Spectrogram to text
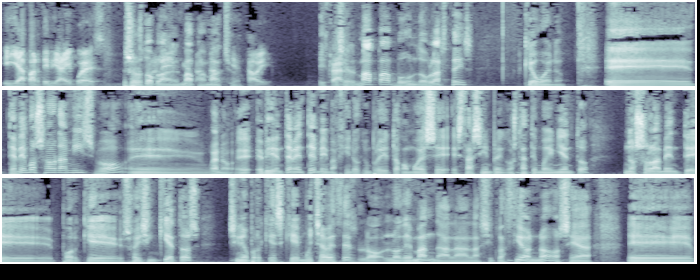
Y ya a partir de ahí, pues... Eso es doblar vale, el mapa, macho. está hoy. Claro. el mapa, boom, doblasteis. Qué bueno. Eh, tenemos ahora mismo, eh, bueno, eh, evidentemente me imagino que un proyecto como ese está siempre en constante movimiento, no solamente porque sois inquietos, sino porque es que muchas veces lo, lo demanda la, la situación, ¿no? O sea, eh,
